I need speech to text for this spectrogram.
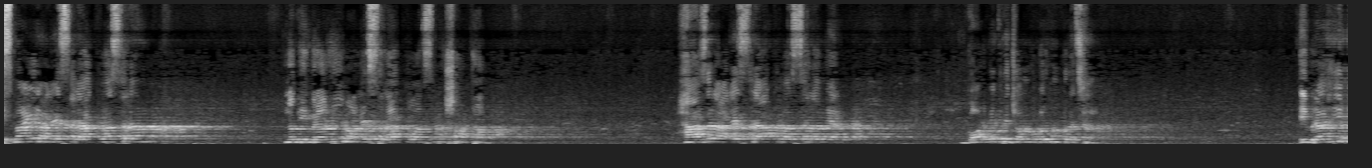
ইসমাইল আলাইসালাম নবী ইব্রাহিম আলাইসালামের সন্তান হাজার আলাইসালামের গর্বে তিনি জন্মগ্রহণ করেছেন। ইব্রাহিম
